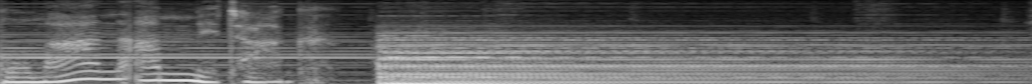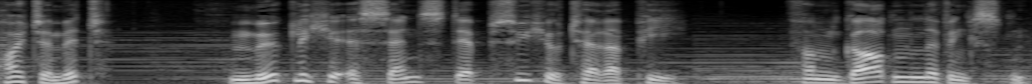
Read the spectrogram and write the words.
Roman am Mittag. Heute mit Mögliche Essenz der Psychotherapie von Gordon Livingston.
